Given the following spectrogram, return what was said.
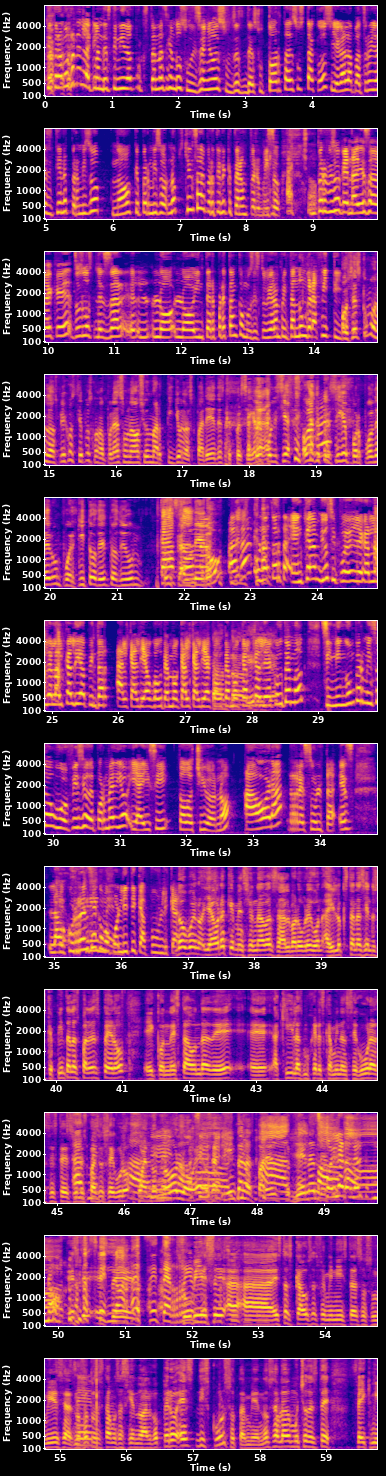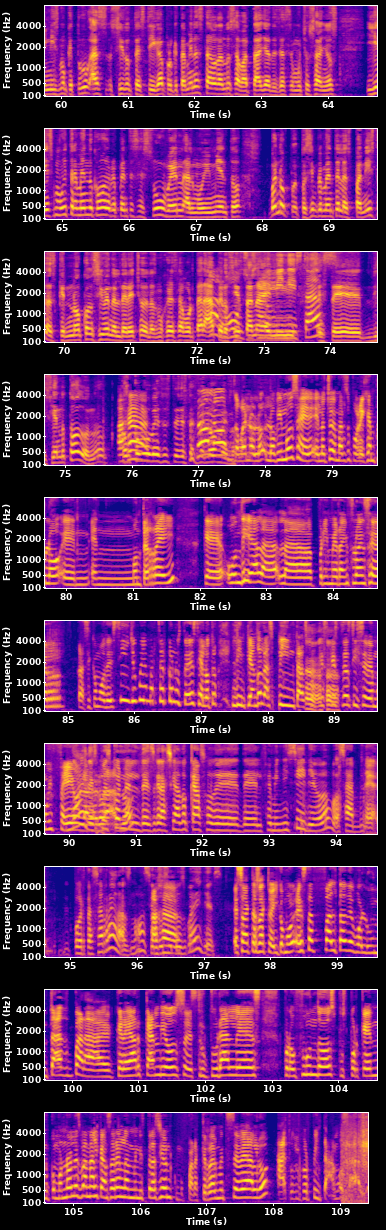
que trabajan en la clandestinidad porque están haciendo su diseño de su, de, de su torta, de sus tacos, llega la patrulla, si tiene permiso, no, ¿qué permiso? No, pues quién sabe, pero tiene que tener un permiso. Un permiso que nadie sabe qué, entonces los- les da- eh, lo, lo interpretan como si estuvieran pintando un graffiti. O sea, es como en los viejos tiempos cuando ponías una hoz y un martillo en las paredes, te persigue la policía. Ahora te persigue por poner un puerquito dentro de un, caldero. Ajá, una torta. En cambio, si puede llegarle de la alcaldía a pintar alcaldía Cuauhtémoc, alcaldía Cuauhtémoc, alcaldía. Cuauhtémoc, sin ningún permiso u oficio de por medio, y ahí sí, todo chido, ¿no? Ahora resulta, es la ocurrencia como política pública. No, bueno, y ahora que mencionabas a Álvaro Obregón, ahí lo que están haciendo es que pintan las paredes, pero eh, con esta onda de eh, aquí las mujeres caminan seguras, este es un Hazme- espacio seguro, cuando sí, no lo sí, es. O sea, pintan las paredes, Hazme llenan de... Spoiler alert, no. Este, este, no, sí, terrible. subirse a, a estas causas feministas o subirse a nosotros estamos haciendo algo, pero es discurso también, ¿no? Se ha hablado mucho de este fake minismo que tú has sido testiga porque también has estado dando esa batalla desde hace muchos años y es muy tremendo cómo de repente se suben al movimiento. Bueno, pues, pues simplemente las panistas que no conciben el derecho de las mujeres a abortar, ah, Ah, pero no, sí están ahí Feministas. este, diciendo todo, ¿no? ¿Cómo, ves este, este No, fenómeno? no, bueno, lo, lo vimos eh, el 8 de marzo, por ejemplo, en, en Monterrey, que un día la, la primera influencer, así como de, sí, yo voy a marchar con ustedes, y el otro limpiando las pintas, porque es que este sí se ve muy feo, No, y después verdad, con ¿no? el desgraciado caso de- del feminicidio, o sea, eh, puertas cerradas, ¿no? Haciéndose los güeyes. Exacto, exacto. Y como esta falta de voluntad para crear cambios estructurales profundos, pues porque como no les van a alcanzar en la administración, como para que realmente se vea algo, ah, pues mejor pintamos algo.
